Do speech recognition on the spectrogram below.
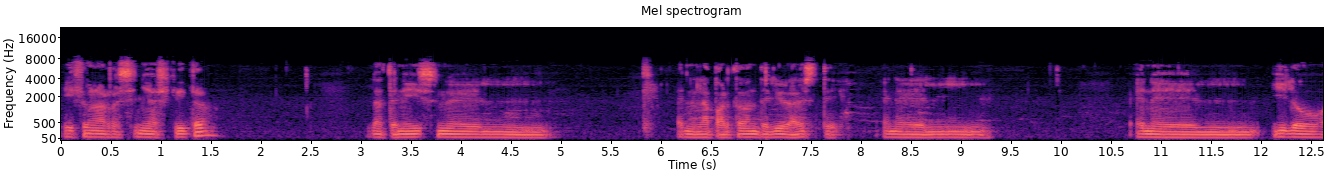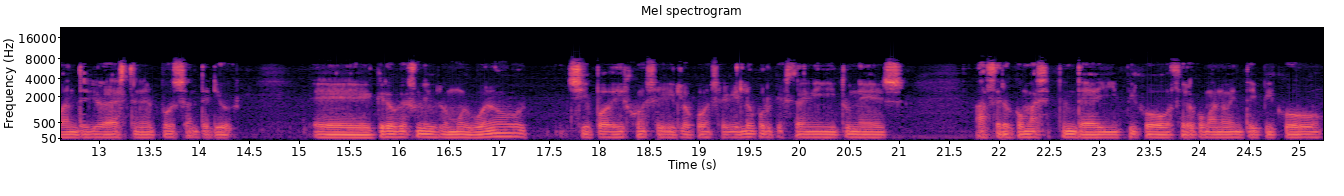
Hice una reseña escrita. La tenéis en el, en el apartado anterior a este. En el, en el hilo anterior a este, en el post anterior. Eh, creo que es un libro muy bueno. Si podéis conseguirlo, conseguirlo porque está en iTunes a 0,70 y pico, 0,90 y pico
